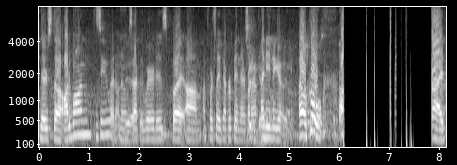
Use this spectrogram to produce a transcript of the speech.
there's the Audubon Zoo. I don't know Yeah. exactly where it is, but um, unfortunately I've never been there. But I, I need to go. Yeah. Oh, cool. tried.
